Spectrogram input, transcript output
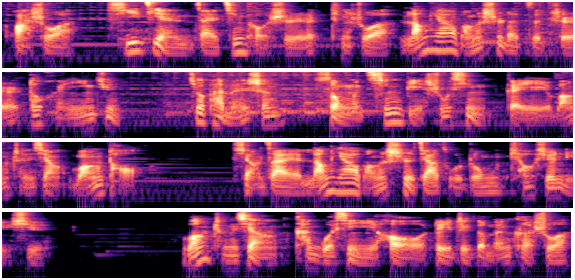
话说西涧在京口时，听说琅琊王氏的子侄都很英俊，就派门生送亲笔书信给王丞相王导。想在琅琊王氏家族中挑选女婿，王丞相看过信以后，对这个门客说：“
